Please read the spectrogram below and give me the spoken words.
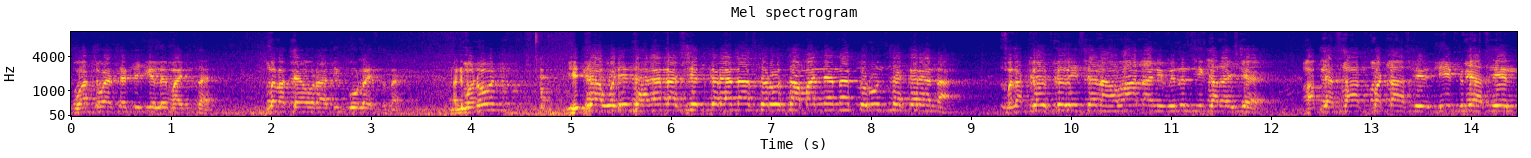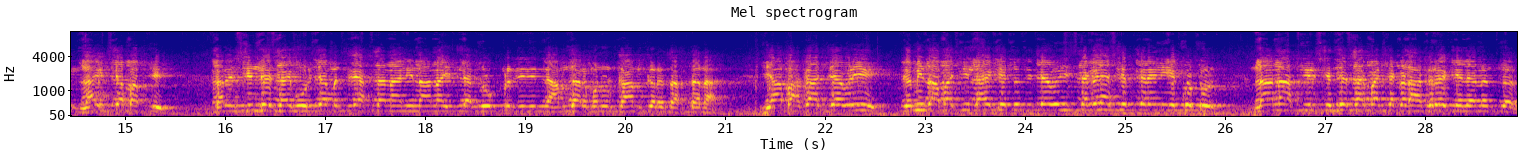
वाचवायसाठी गेलंय माहीत नाही. मला त्यावर अधिक बोलायचं नाही. आणि म्हणून इथल्या वडीलधाऱ्यांना शेतकऱ्यांना सर्वसामान्यांना तरुण शेतकऱ्यांना मला कळकळीचं आव्हान आणि विनंती करायची आहे. आपल्या सात पट्टा असेल डी थ्री असेल लाईटच्या बाबतीत. कारण शिंदे साहेब ऊर्जा मंत्री असताना आणि नाना इथल्या लोकप्रतिनिधी आमदार म्हणून काम करत असताना या भागात ज्यावेळी कमी दाबाची लाइट येत होती त्यावेळी सगळ्या शेतकऱ्यांनी एकवटून नाना असतील शिंदे साहेबांच्याकडे आग्रह केल्यानंतर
